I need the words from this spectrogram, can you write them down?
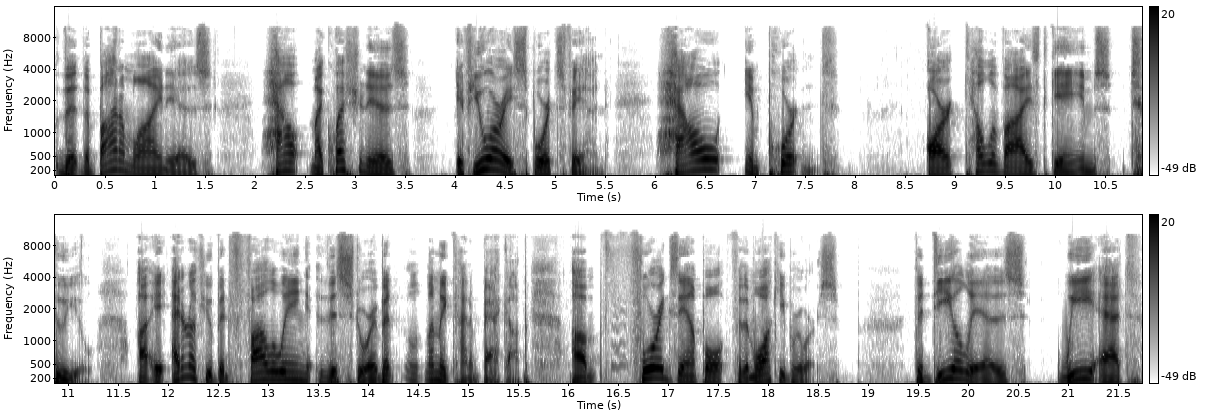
the the bottom line is how my question is if you are a sports fan, how important are televised games to you? Uh, I don't know if you've been following this story, but let me kind of back up. Um, for example, for the Milwaukee Brewers, the deal is we at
